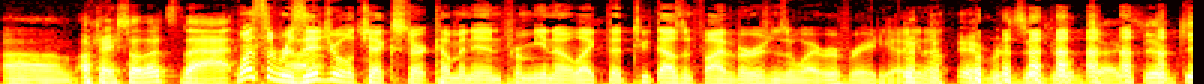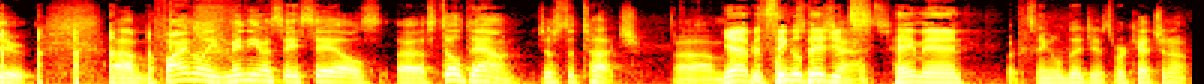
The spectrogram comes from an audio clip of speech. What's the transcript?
Um, okay, so that's that. Once the residual checks start coming in from you know like the 2005 versions of White Roof Radio, you know. Residual checks, you're cute. Um, finally, Mini USA sales uh, still down, just a touch. Um, yeah, but single digits. cents. Hey man. But single digits. We're catching up.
